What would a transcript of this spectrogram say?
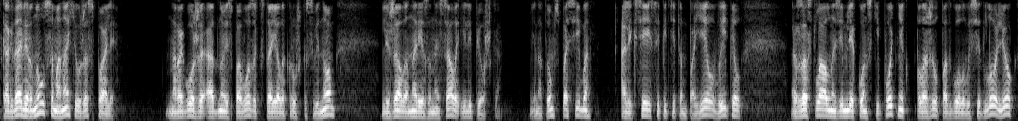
Когда вернулся, монахи уже спали. На рогоже одной из повозок стояла кружка с вином, лежало нарезанное сало и лепешка. И на том спасибо. Алексей с аппетитом поел, выпил, разослал на земле конский потник, положил под голову седло, лег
